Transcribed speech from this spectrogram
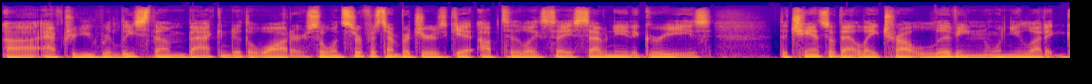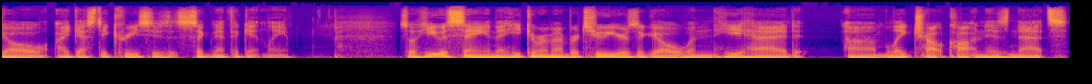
uh, after you release them back into the water. So when surface temperatures get up to, like, say, 70 degrees, the chance of that lake trout living when you let it go, I guess, decreases significantly. So he was saying that he can remember two years ago when he had um, lake trout caught in his nets.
